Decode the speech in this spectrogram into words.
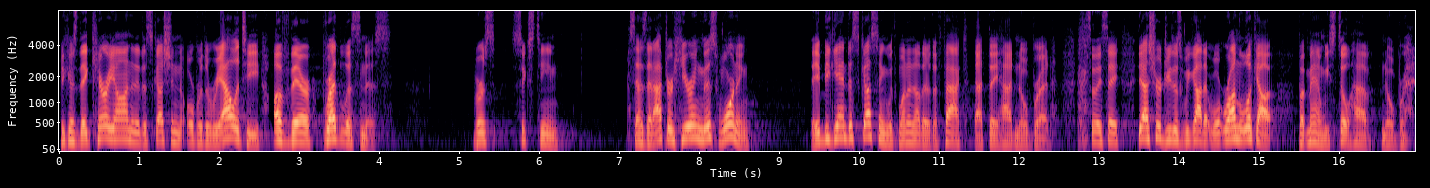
because they carry on in a discussion over the reality of their breadlessness. Verse 16 says that after hearing this warning, they began discussing with one another the fact that they had no bread. So they say, Yeah, sure, Jesus, we got it. We're on the lookout, but man, we still have no bread.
